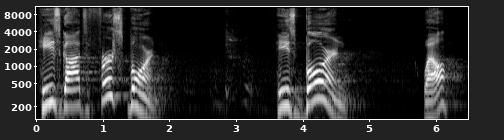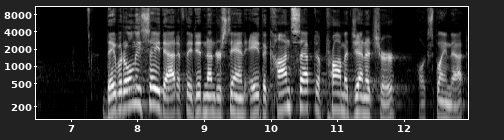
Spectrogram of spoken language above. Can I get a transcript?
He's God's firstborn. He's born. Well, they would only say that if they didn't understand A, the concept of primogeniture, I'll explain that,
